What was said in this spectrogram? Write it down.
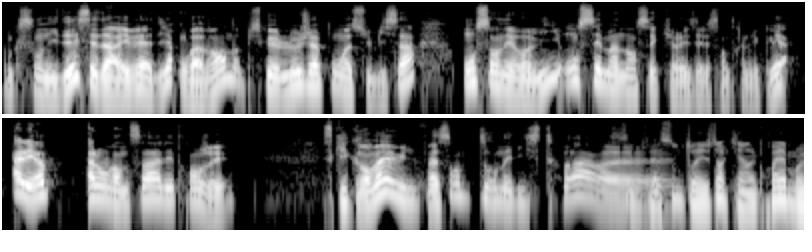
Donc son idée, c'est d'arriver à dire on va vendre, puisque le Japon a subi ça, on s'en est remis, on sait maintenant sécuriser les centrales nucléaires, allez hop, allons vendre ça à l'étranger. Ce qui est quand même une façon de tourner l'histoire. C'est une euh, façon de ton histoire qui est incroyable. Moi,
